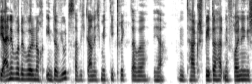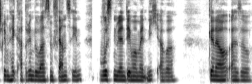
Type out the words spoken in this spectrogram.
Die eine wurde wohl noch interviewt, das habe ich gar nicht mitgekriegt, aber ja, einen Tag später hat eine Freundin geschrieben, hey Katrin, du warst im Fernsehen. Wussten wir in dem Moment nicht, aber genau, also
